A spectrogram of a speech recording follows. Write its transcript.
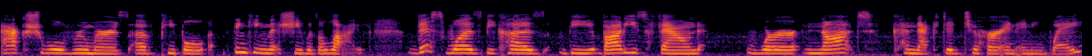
actual rumors of people thinking that she was alive. This was because the bodies found were not connected to her in any way.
